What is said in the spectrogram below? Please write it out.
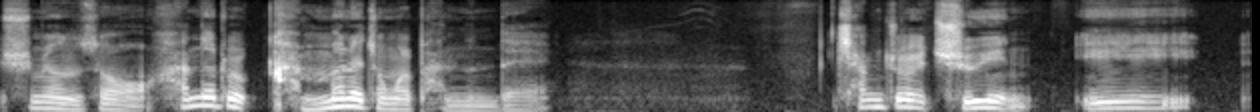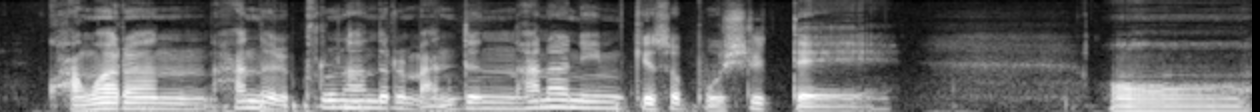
쉬면서 하늘을 간만에 정말 봤는데 창조의 주인, 이 광활한 하늘, 푸른 하늘을 만든 하나님께서 보실 때, 어,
